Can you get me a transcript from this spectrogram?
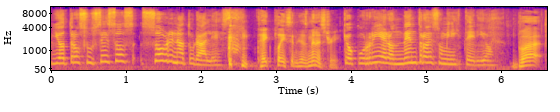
Y otros sucesos sobrenaturales take place in his ministry. que ocurrieron dentro de su ministerio. But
